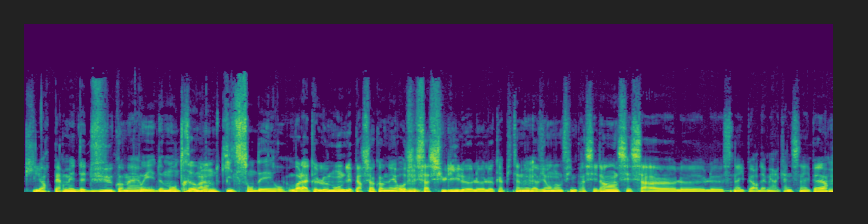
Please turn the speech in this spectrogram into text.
qui leur permet d'être vu comme un héros. Oui, de montrer au monde qu'ils sont des héros. Voilà, que le monde les perçoit comme des héros. C'est ça Sully, le, le- le capitaine de Mm. l'avion dans le film précédent. C'est ça le, le sniper d'American Sniper. Mm.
